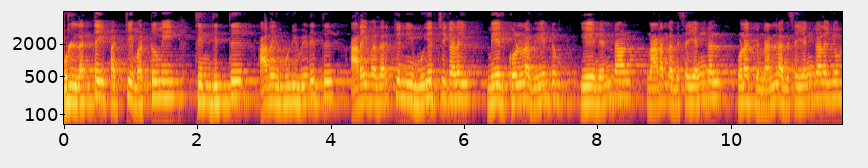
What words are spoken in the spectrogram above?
உள்ளத்தை பற்றி மட்டுமே சிந்தித்து அதை முடிவெடுத்து அடைவதற்கு நீ முயற்சிகளை மேற்கொள்ள வேண்டும். ஏனென்றால் நடந்த விஷயங்கள் உனக்கு நல்ல விஷயங்களையும்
